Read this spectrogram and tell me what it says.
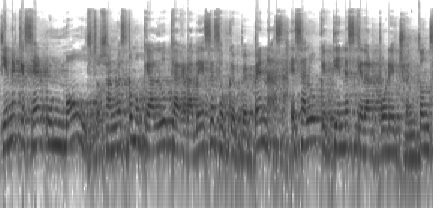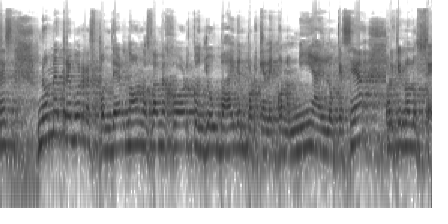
tiene que ser un most, o sea, no es como que algo que agradeces o que pepenas, es algo que tienes que dar por hecho. Entonces, no me atrevo a responder, no, nos va mejor con Joe Biden porque la economía y lo que sea, porque no lo sé.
